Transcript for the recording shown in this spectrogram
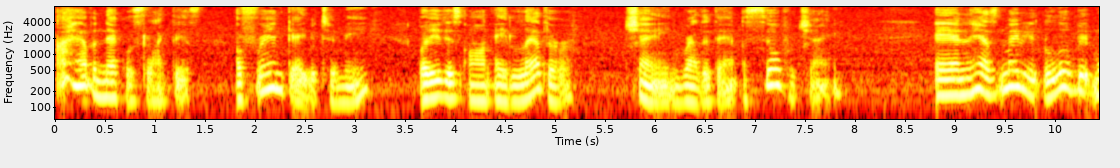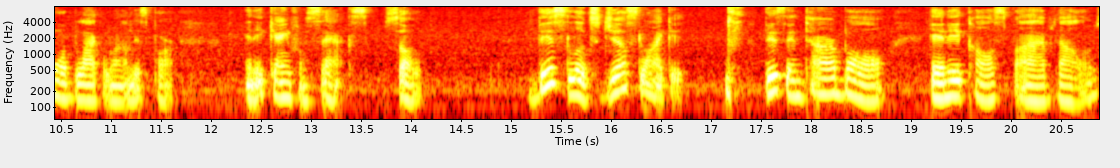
I have a necklace like this. A friend gave it to me, but it is on a leather chain rather than a silver chain. And it has maybe a little bit more black around this part. And it came from Saks. So, this looks just like it. this entire ball. And it cost $5.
